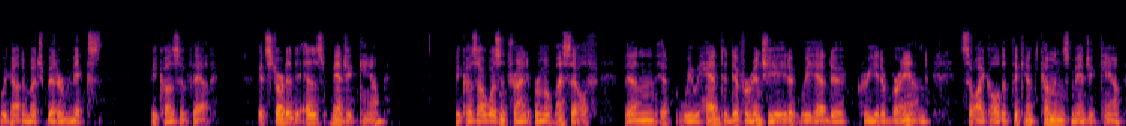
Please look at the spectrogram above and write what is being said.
we got a much better mix because of that. It started as Magic Camp because I wasn't trying to promote myself. Then it, we had to differentiate it. We had to create a brand. So I called it the Kent Cummins Magic Camp.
